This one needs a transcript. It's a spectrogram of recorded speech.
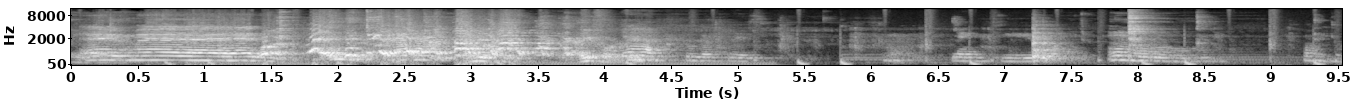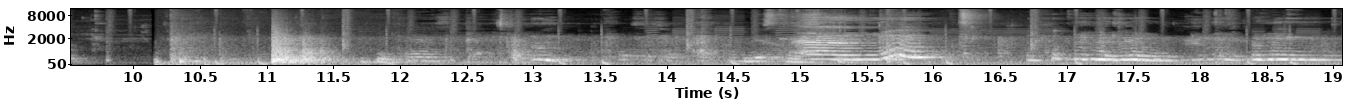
Amen. Are you for Dad, hold on, please. Thank you. Mm. This thing. It's um, hmm.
